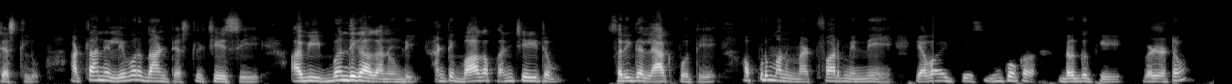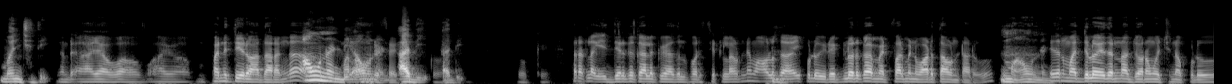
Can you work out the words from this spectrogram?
టెస్టులు అట్లానే లివర్ దాని టెస్టులు చేసి అవి ఇబ్బందిగా కానుండి అంటే బాగా పనిచేయటం సరిగ్గా లేకపోతే అప్పుడు మనం మెట్ఫార్మిన్ని అవాయిడ్ చేసి ఇంకొక డ్రగ్కి వెళ్ళటం మంచిది. అంటే ఆయా పనితీరు ఆధారంగా అవునండి అవునండి. అది. అది. ఓకే. సార్ అట్లా ఈ దీర్ఘకాలిక వ్యాధుల పరిస్థితి ఎట్లా ఉంటే మామూలుగా ఇప్పుడు రెగ్యులర్గా మెట్ఫార్మిన్ వాడుతూ ఉంటారు. అవునండి. ఏదైనా మధ్యలో ఏదైనా జ్వరం వచ్చినప్పుడు.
